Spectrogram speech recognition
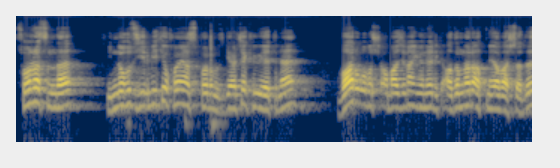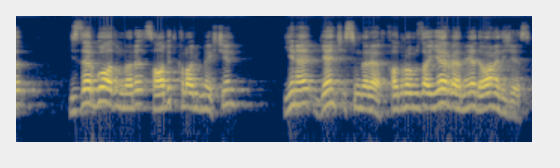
Sonrasında 1922 Konya Spor'umuz gerçek hüviyetine varoluş amacına yönelik adımları atmaya başladı. Bizler bu adımları sabit kılabilmek için yine genç isimlere kadromuza yer vermeye devam edeceğiz.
